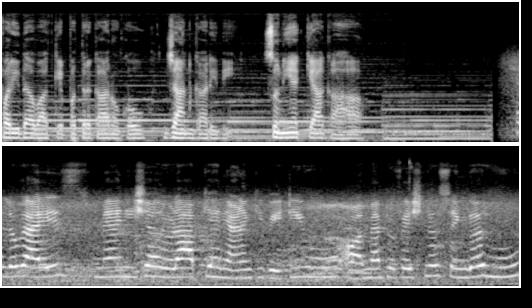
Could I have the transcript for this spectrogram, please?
फरीदाबाद के पत्रकारों को जानकारी दी। सुनिए क्या कहा। हेलो गाइस मैं अनीशा अरोड़ा, आपकी हरियाणा की बेटी हूँ और मैं प्रोफेशनल सिंगर हूँ।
